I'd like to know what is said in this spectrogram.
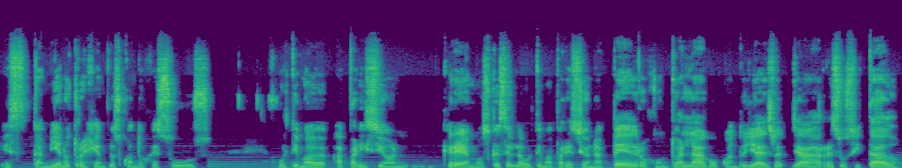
Es también otro ejemplo es cuando Jesús, última aparición, creemos que es la última aparición a Pedro junto al lago cuando ya, es, ya ha resucitado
